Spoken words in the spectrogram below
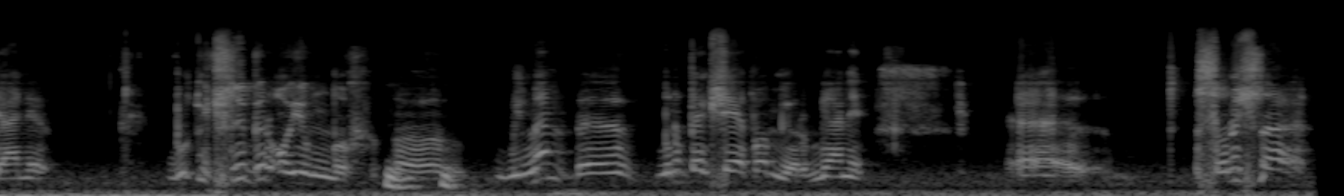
Yani bu üçlü bir oyun mu? E, bilmem e, bunu pek şey yapamıyorum. Yani e, sonuçta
